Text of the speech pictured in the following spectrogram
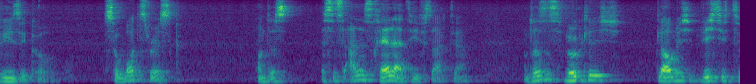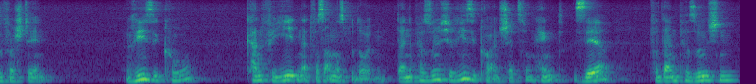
Risiko? So what's risk? Und es, es ist alles relativ, sagt er. Und das ist wirklich, glaube ich, wichtig zu verstehen. Risiko kann für jeden etwas anderes bedeuten. Deine persönliche Risikoeinschätzung hängt sehr von deinen persönlichen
